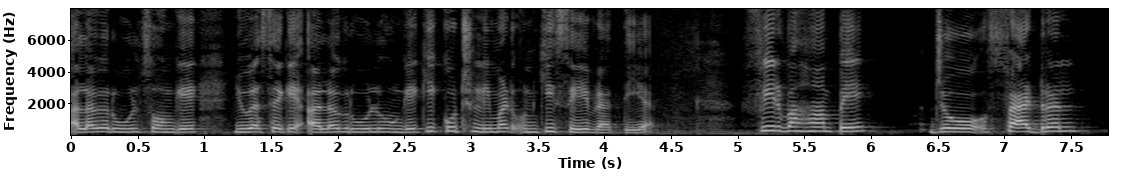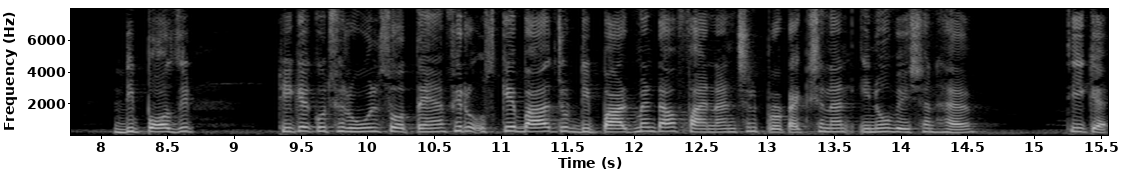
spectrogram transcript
अलग रूल्स होंगे यूएसए के अलग रूल होंगे कि कुछ लिमिट उनकी सेव रहती है। फिर वहाँ पे जो फेडरल डिपॉजिट ठीक है, कुछ रूल्स होते हैं। फिर उसके बाद जो department of financial protection and innovation है, ठीक है,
